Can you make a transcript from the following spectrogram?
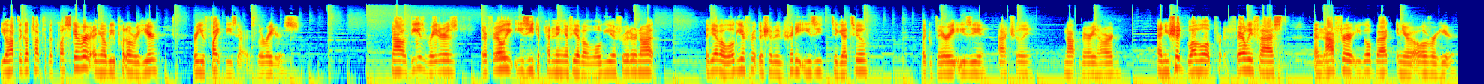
you'll have to go talk to the quest giver and you'll be put over here where you fight these guys, the raiders. Now, these raiders, they're fairly easy depending if you have a Logia fruit or not. If you have a low Logia fruit, they should be pretty easy to get to. Like, very easy, actually. Not very hard. And you should level up fairly fast. And after, you go back and you're over here.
